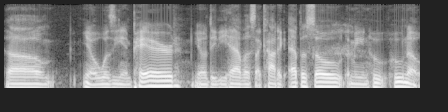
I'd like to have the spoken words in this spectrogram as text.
Um, you know, was he impaired? You know, did he have a psychotic episode? I mean, who who knows?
